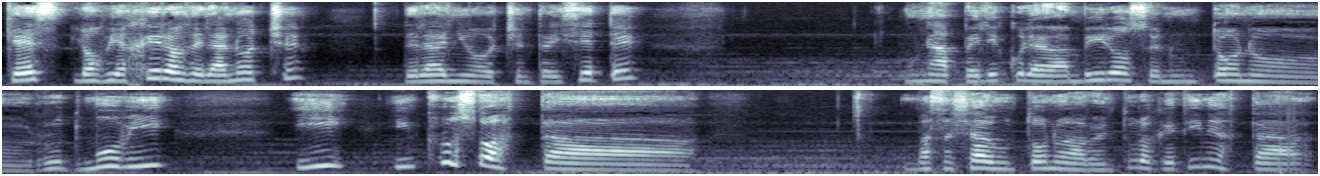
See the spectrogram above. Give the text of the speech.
que es Los Viajeros de la Noche del año 87, una película de vampiros en un tono root movie y incluso hasta más allá de un tono de aventura que tiene hasta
